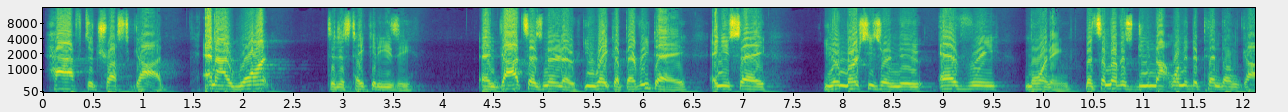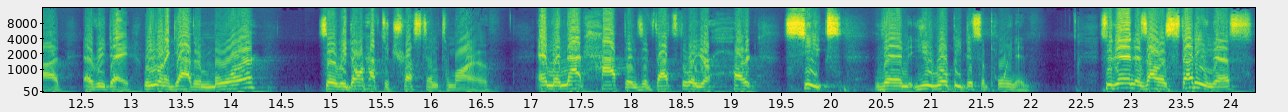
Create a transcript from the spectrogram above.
have to trust God. And I want to just take it easy. And God says, no, no, no. You wake up every day and you say, your mercies are new every morning. But some of us do not want to depend on God every day. We want to gather more so that we don't have to trust Him tomorrow. And when that happens, if that's the way your heart seeks, then you will be disappointed. So then, as I was studying this,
